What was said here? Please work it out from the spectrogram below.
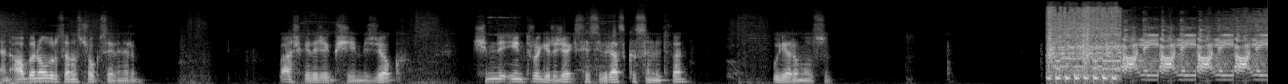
Yani abone olursanız çok sevinirim. Başka edecek bir şeyimiz yok. Şimdi intro girecek. Sesi biraz kısın lütfen. Uyarım olsun. Ali, Ali, Ali, Ali.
